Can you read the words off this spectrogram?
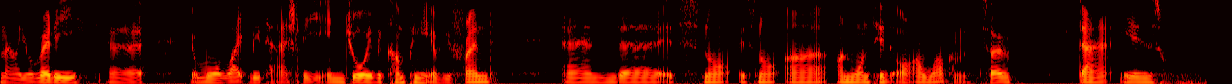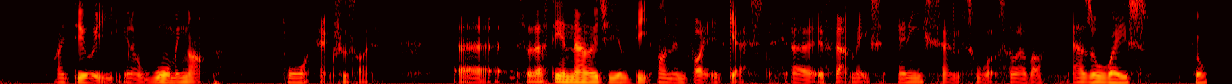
Now you're ready uh, you're more likely to actually enjoy the company of your friend. And uh, it's not it's not uh, unwanted or unwelcome. So that is ideally you know warming up for exercise. Uh, so that's the analogy of the uninvited guest, uh, if that makes any sense whatsoever. As always, feel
